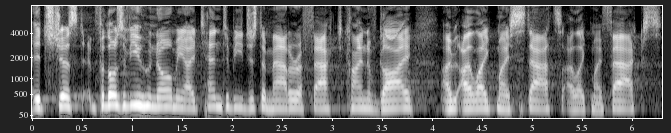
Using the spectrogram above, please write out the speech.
It's just for those of you who know me i tend to be just a matter of fact kind of guy. I, I, like my stats i like my facts.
